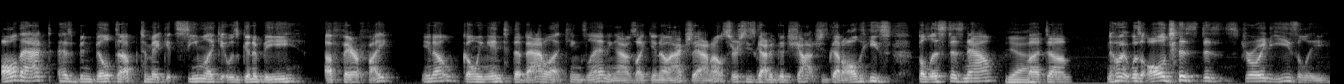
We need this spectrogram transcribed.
all that has been built up to make it seem like it was going to be a fair fight. You know, going into the battle at King's Landing, I was like, you know, actually, I don't know. Cersei's got a good shot. She's got all these ballistas now. Yeah. But um, no, it was all just destroyed easily.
